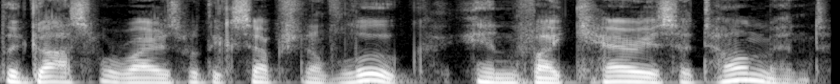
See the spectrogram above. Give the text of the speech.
the gospel writers, with the exception of Luke, in vicarious atonement.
